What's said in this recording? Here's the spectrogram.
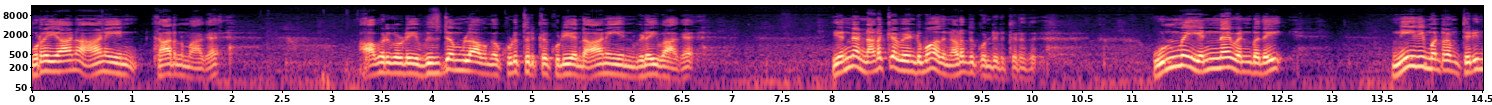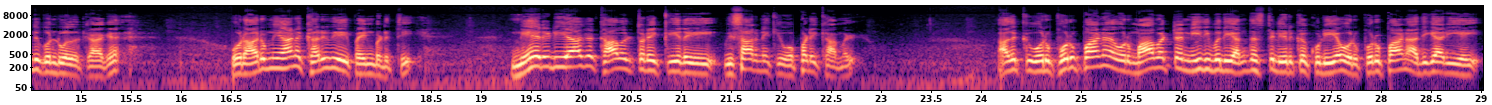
முறையான ஆணையின் காரணமாக அவர்களுடைய விஸ்டமில் அவங்க கொடுத்துருக்கக்கூடிய அந்த ஆணையின் விளைவாக என்ன நடக்க வேண்டுமோ அது நடந்து கொண்டிருக்கிறது. உண்மை என்னவென்பதை நீதிமன்றம் தெரிந்து கொண்டுவதற்காக ஒரு அருமையான கருவியை பயன்படுத்தி நேரடியாக காவல்துறைக்கு இதை விசாரணைக்கு ஒப்படைக்காமல் அதுக்கு ஒரு பொறுப்பான ஒரு மாவட்ட நீதிபதி அந்தஸ்தில் இருக்கக்கூடிய ஒரு பொறுப்பான அதிகாரியை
